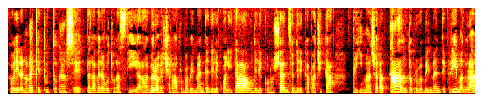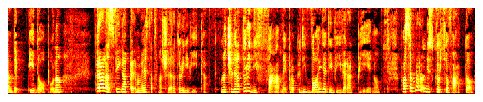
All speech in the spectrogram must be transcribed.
come dire, non è che tutto nasce dall'aver avuto una sfiga, no? È vero che c'erano probabilmente delle qualità o delle conoscenze o delle capacità prima, c'era tanto probabilmente prima, durante e dopo, no? Però la sfiga per me è stata un acceleratore di vita un acceleratore di fame, proprio di voglia di vivere al pieno. Può sembrare un discorso fatto,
